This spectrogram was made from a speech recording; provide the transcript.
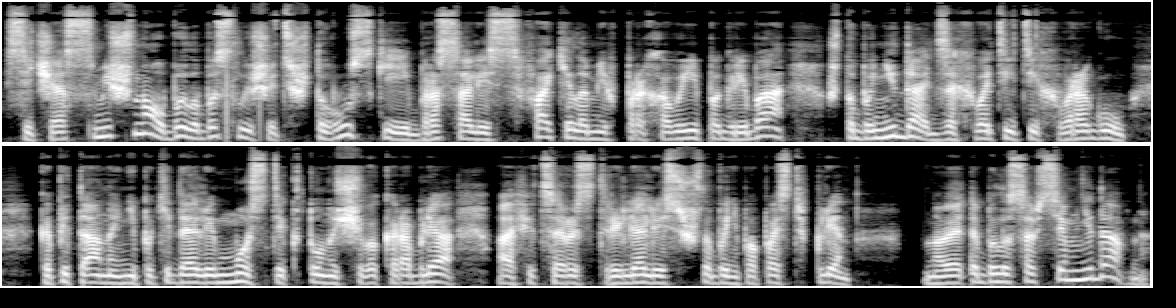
Сейчас смешно было бы слышать, что русские бросались с факелами в пороховые погреба, чтобы не дать захватить их врагу. Капитаны не покидали мостик тонущего корабля, а офицеры стрелялись, чтобы не попасть в плен. Но это было совсем недавно.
